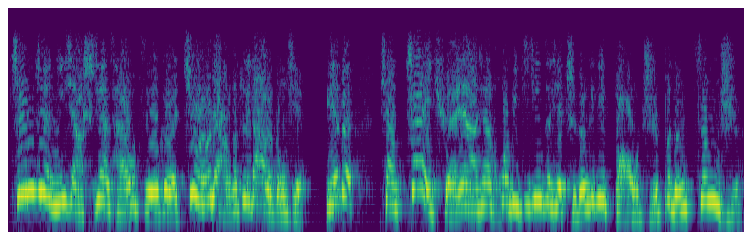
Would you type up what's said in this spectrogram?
真正你想实现财务自由，各位就有两个最大的东西，别的像债权呀、像货币基金这些，只能给你保值，不能增值，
